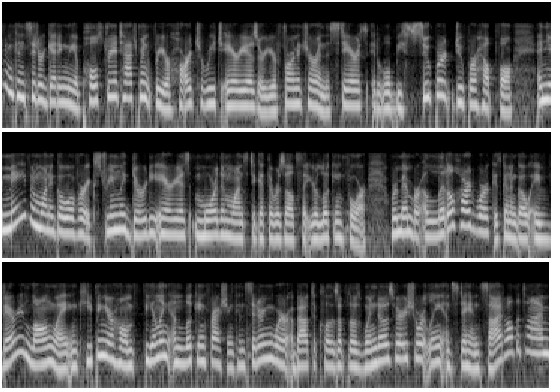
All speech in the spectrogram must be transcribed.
even consider getting the upholstery attachment for your hard to reach areas or your furniture and the stairs. It will be super duper helpful. And you may even want to go over extremely dirty areas more than once to get the results that you're looking for. Remember, a little hard work is going to go a very long way in keeping your home feeling and looking fresh. And considering we're about to close up those windows very shortly and stay inside all the time,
